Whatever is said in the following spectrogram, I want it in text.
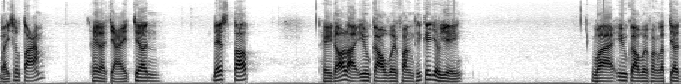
768 hay là chạy trên desktop, thì đó là yêu cầu về phần thiết kế giao diện và yêu cầu về phần lập trình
